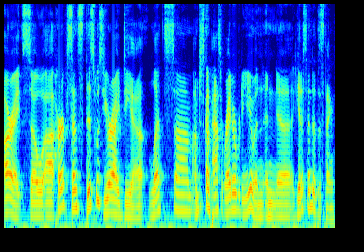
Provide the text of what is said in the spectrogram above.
All right, so uh, Herf, since this was your idea, let's. Um, I'm just going to pass it right over to you and, and uh, get us into this thing.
